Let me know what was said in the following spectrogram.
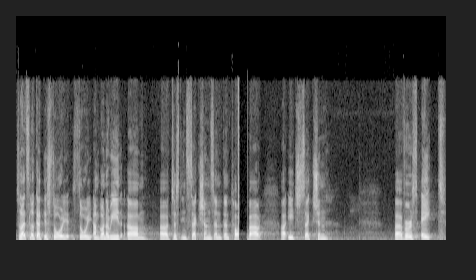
So let's look at this story. story. I'm going to read um, uh, just in sections and then talk about uh, each section. Uh, verse 8.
